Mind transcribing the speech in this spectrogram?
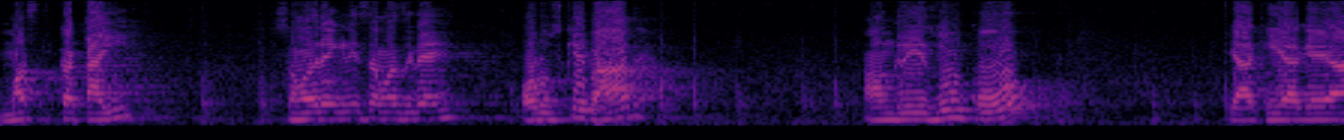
मस्त कटाई। समझ रहे हैं कि नहीं समझ रहे हैं? और उसके बाद अंग्रेज़ों को क्या किया गया?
